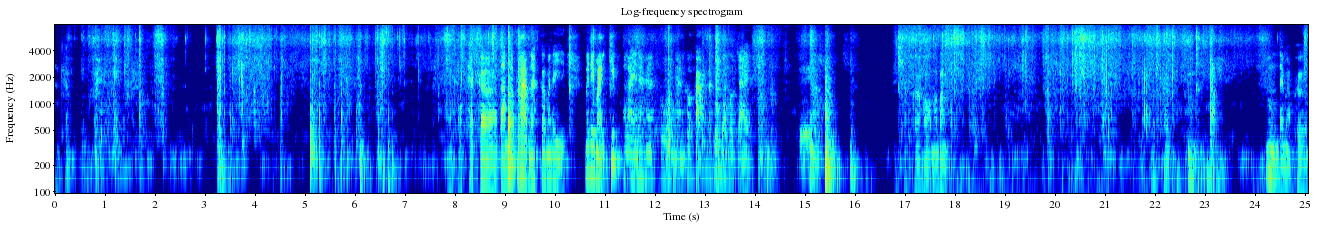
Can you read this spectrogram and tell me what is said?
นะครับ นะครับ แพ็คก็ตามสภาพนะ ก็ไม่ได้ไม่ได้ใหม่กิ๊บอะไรนะฮะเพราะว่างานก็เก่านะที่ก็เข้าใจก็ห่อมาบ้างครับอืมได้มาเพิ่ม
